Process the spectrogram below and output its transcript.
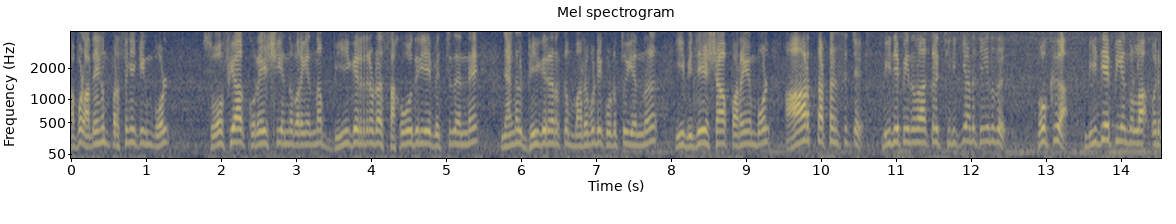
അപ്പോൾ അദ്ദേഹം പ്രസംഗിക്കുമ്പോൾ സോഫിയ ഖുറേഷി എന്ന് പറയുന്ന ഭീകരരുടെ സഹോദരിയെ വെച്ച് തന്നെ ഞങ്ങൾ ഭീകരർക്ക് മറുപടി കൊടുത്തു എന്ന് ഈ വിജയ് ഷാ പറയുമ്പോൾ ആർത്തട്ടഹസിച്ച് ബി ജെ പി നേതാക്കൾ ചിരിക്കുകയാണ് ചെയ്യുന്നത്. നോക്കുക ബി ജെ പി എന്നുള്ള ഒരു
